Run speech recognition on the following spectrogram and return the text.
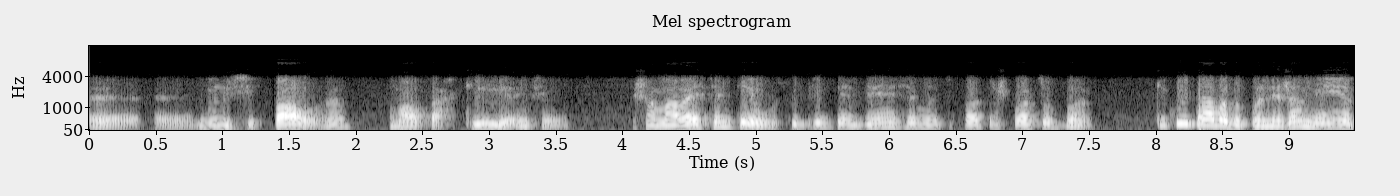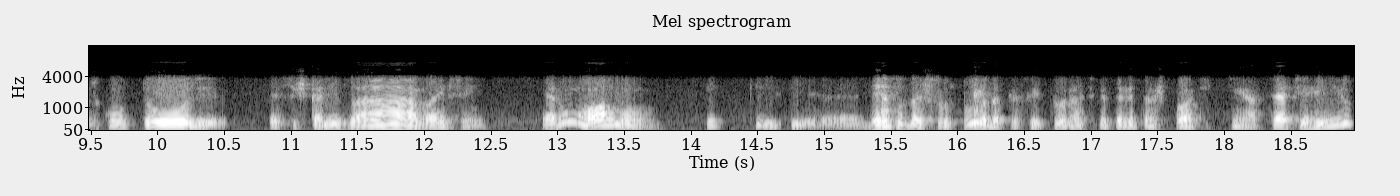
é, é municipal, né? uma autarquia, enfim, chamava SMTU, Superintendência Municipal de Transporte Urbano, que cuidava do planejamento, controle, eh, fiscalizava, enfim. Era um órgão que, que, eh, dentro da estrutura da prefeitura, a Secretaria de Transporte tinha sete rios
